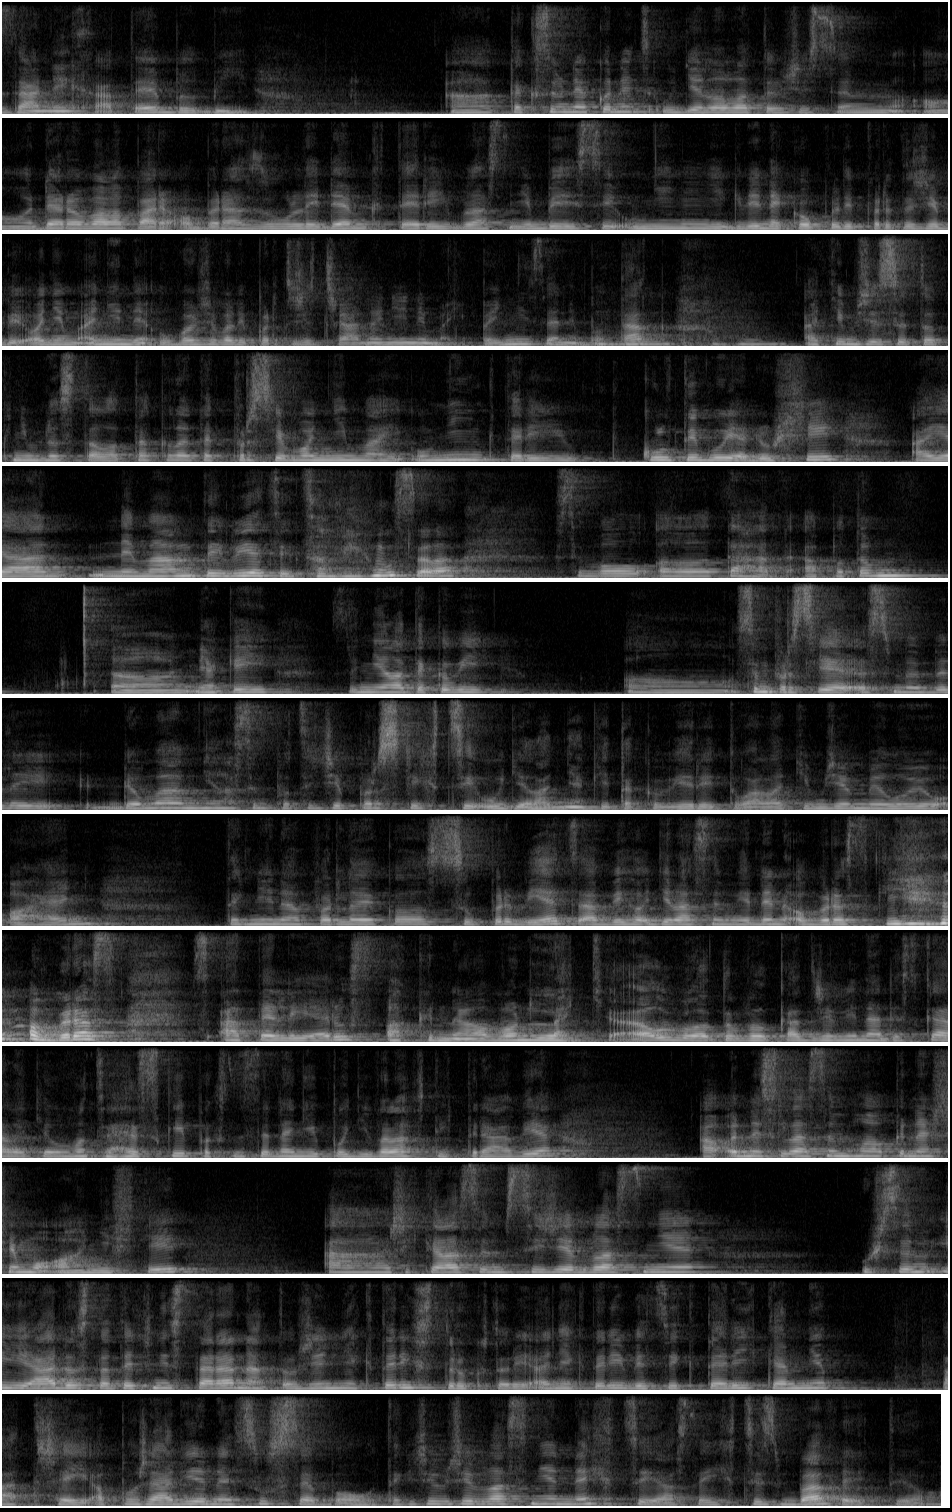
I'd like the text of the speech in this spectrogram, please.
zanechat, to je blbý. A tak jsem nakonec udělala to, že jsem o, darovala pár obrazů lidem, který vlastně by si umění nikdy nekoupili, protože by o něm ani neuvažovali, protože třeba na něj nemají peníze nebo mm-hmm. tak. Mm-hmm. A tím, že se to k ním dostalo takhle, tak prostě oni mají umění, který kultivuje duši a já nemám ty věci, co bych musela sebou uh, tahat. A potom uh, nějaký, jsem měla takový, uh, jsem prostě, jsme byli doma a měla jsem pocit, že prostě chci udělat nějaký takový rituál. A tím, že miluju oheň, tak mě napadla jako super věc a vyhodila jsem jeden obrovský obraz z ateliéru z okna. On letěl, byla to velká dřevěná deska, letěl moc hezky, pak jsem se na něj podívala v té trávě a odnesla jsem ho k našemu ohništi a říkala jsem si, že vlastně už jsem i já dostatečně stará na to, že některé struktury a některé věci, které ke mně patří a pořád je nesu sebou, takže už je vlastně nechci, já se jich chci zbavit, jo.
